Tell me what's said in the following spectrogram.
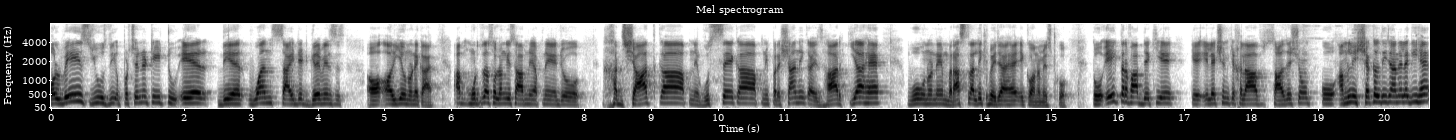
always use the opportunity to air their one-sided grievances. और ये उन्होंने कहा है। अब मुर्तज़ा सोलंगी साहब ने अपने जो खदशात का अपने गुस्से का अपनी परेशानी का इजहार किया है वो उन्होंने मरासला लिख भेजा है इकोनॉमिस्ट को। तो एक तरफ़ आप देखिए कि इलेक्शन के ख़िलाफ़ साजिशों को अमली शक्ल दी जाने लगी है।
